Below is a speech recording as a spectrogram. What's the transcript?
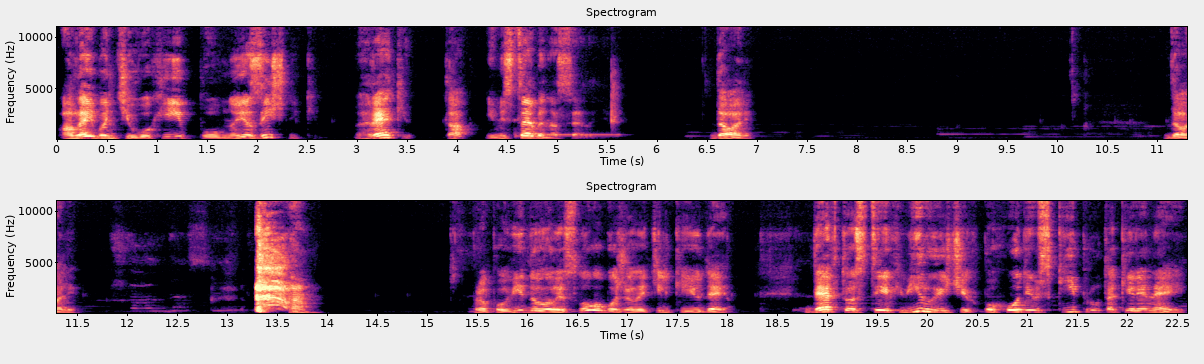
Але й в Антіохії повно язичників, греків, так? І місцеве населення. Далі. Далі. Проповідували Слово Боже, але тільки юдеям. Дехто з цих віруючих походив з Кіпру та Киринеї.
